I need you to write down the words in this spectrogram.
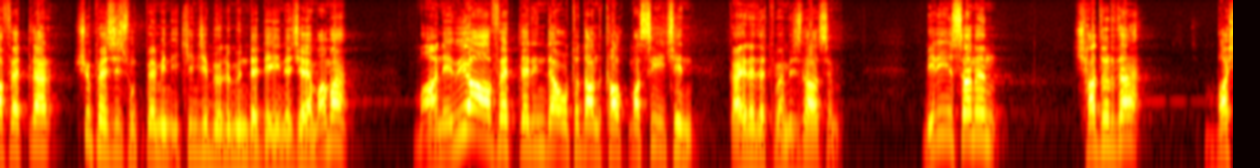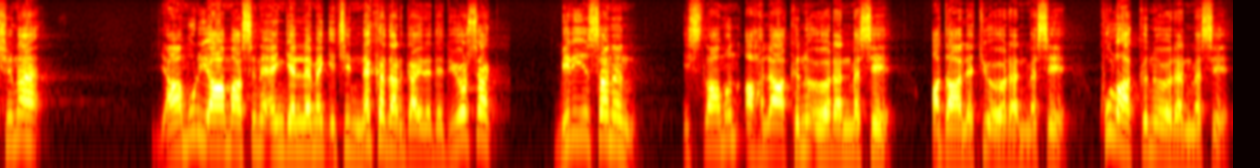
afetler şüphesiz hutbemin ikinci bölümünde değineceğim ama manevi afetlerinde ortadan kalkması için gayret etmemiz lazım. Bir insanın çadırda başına yağmur yağmasını engellemek için ne kadar gayret ediyorsak bir insanın İslam'ın ahlakını öğrenmesi, adaleti öğrenmesi, kul hakkını öğrenmesi,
